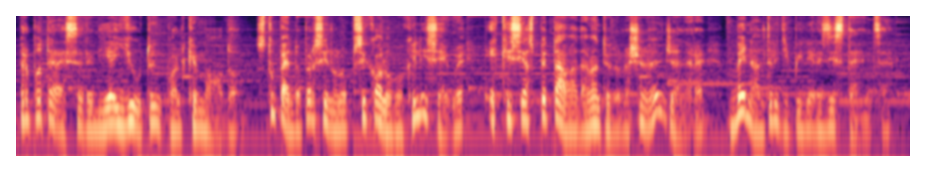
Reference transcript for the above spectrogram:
per poter essere di aiuto in qualche modo, stupendo persino lo psicologo che li segue e che si aspettava davanti ad una scena del genere ben altri tipi di resistenze.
